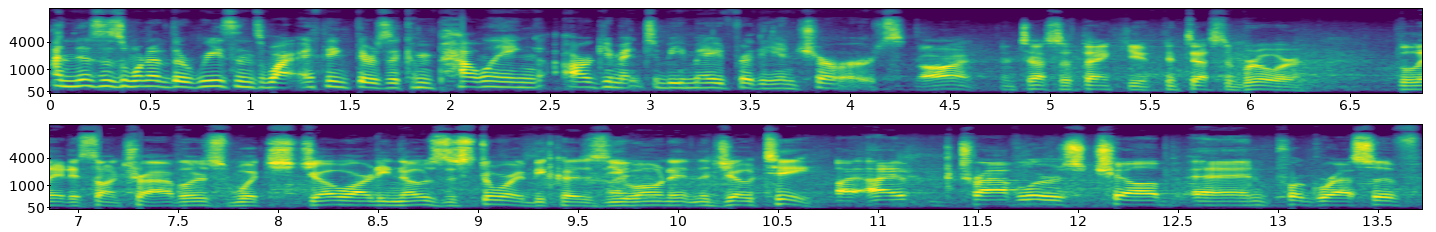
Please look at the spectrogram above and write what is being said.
And this is one of the reasons why I think there's a compelling argument to be made for the insurers. All right, Contessa, thank you. Contessa Brewer, the latest on Travelers, which Joe already knows the story because you own it in the Joe T. I, I Travelers, Chubb, and Progressive.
